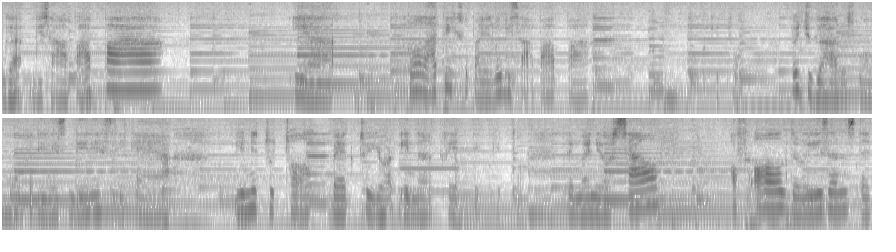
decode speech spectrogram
nggak um, bisa apa-apa. Ya lo latih supaya lo bisa apa-apa gitu. Lo juga harus ngomong ke diri sendiri sih kayak you need to talk back to your inner critic gitu. Remind yourself of all the reasons that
